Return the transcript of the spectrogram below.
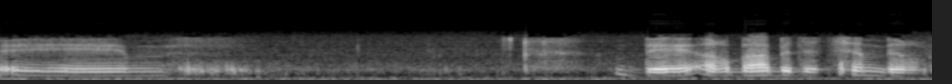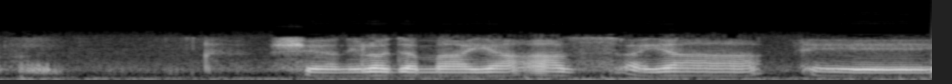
אמ, ב-4 בדצמבר, שאני לא יודע מה היה אז, היה אה,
